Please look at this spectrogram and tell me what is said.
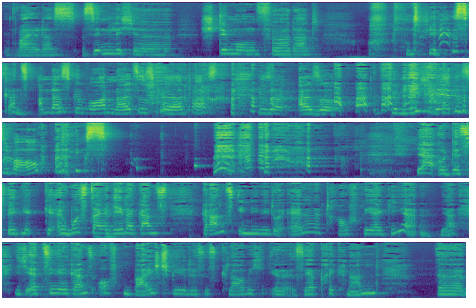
weil das sinnliche Stimmung fördert. Und die ist ganz anders geworden, als du es gehört hast. Du sagst, also für mich wäre das überhaupt nichts. Ja, und deswegen muss da jeder ganz, ganz individuell darauf reagieren. Ja, ich erzähle ganz oft ein Beispiel, das ist, glaube ich, äh, sehr prägnant. Äh,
